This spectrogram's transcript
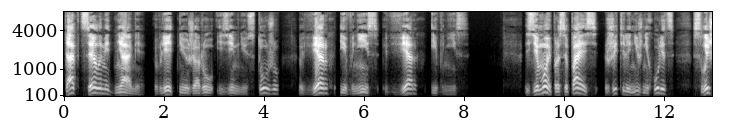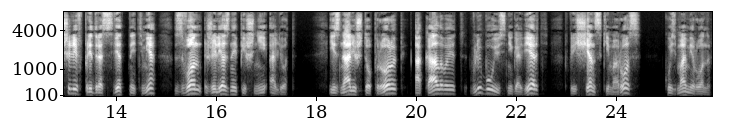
Так целыми днями, в летнюю жару и зимнюю стужу, вверх и вниз, вверх и вниз. Зимой, просыпаясь, жители нижних улиц слышали в предрассветной тьме звон железной пешни о лед и знали, что прорубь окалывает в любую снеговерть, в крещенский мороз Кузьма Миронов,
